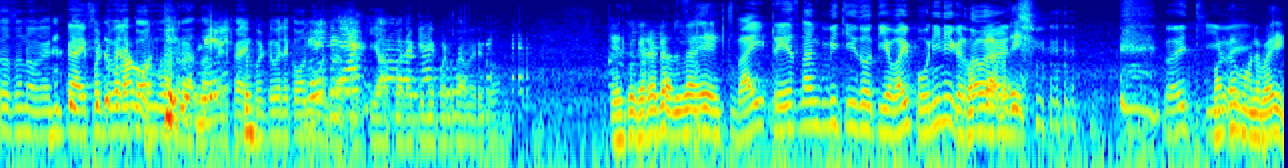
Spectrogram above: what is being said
तो सुनो मेरे पे आईफोन इससे तो 12 खराब कौन बोल रहा था? मेरे पे आईफोन 12 कौन बोल रहा था कि यहाँ फ़र्क ही नहीं पड़ता मेरे को? ये तो कह रहा 12 है। भाई ट्रेस नाम की भी चीज़ होती है भाई फ़ोन ही नहीं करता भाई? भाई? छी फ़ोन है भाई?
